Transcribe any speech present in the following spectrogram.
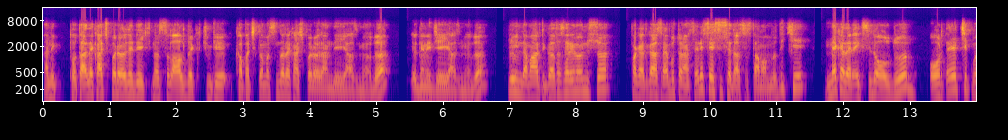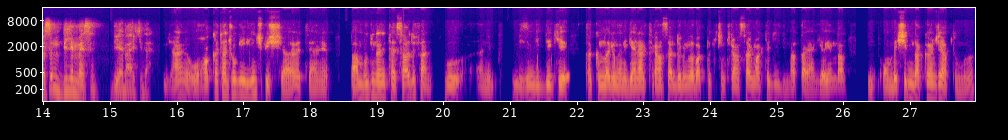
Hani totalde kaç para ödedik, nasıl aldık? Çünkü kap açıklamasında da kaç para ödendiği yazmıyordu. Ödeneceği yazmıyordu. Luyendama artık Galatasaray'ın oyuncusu. Fakat Galatasaray bu transferi sessiz sedasız tamamladı ki ne kadar ekside olduğu ortaya çıkmasın bilinmesin diye belki de. Yani o hakikaten çok ilginç bir iş ya. Evet yani ben bugün hani tesadüfen bu hani bizim ligdeki takımların hani genel transfer durumuna bakmak için transfer markta girdim. Hatta yani yayından 15-20 dakika önce yaptım bunu.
